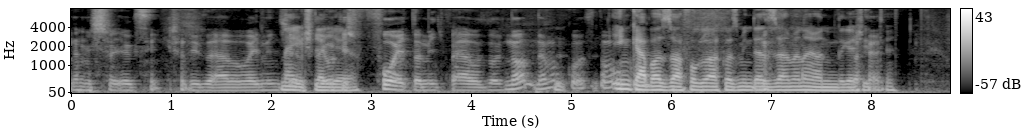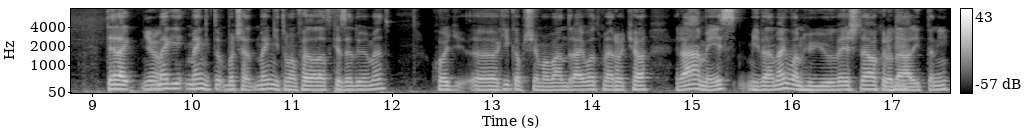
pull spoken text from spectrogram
Nem is vagyok szinkronizálva, vagy nincs Ne is legyél. és folyton így felhozod. Na, nem okoztam. Inkább azzal foglalkoz mindezzel, mert nagyon idegesítő. Tényleg, ja. meg, megnyitom, bocsánat, megnyitom a feladatkezelőmet, hogy uh, kikapcsoljam a OneDrive-ot, mert hogyha rámész, mivel meg van hűlve, és le akarod uh-huh. állítani,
